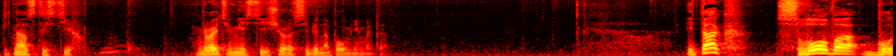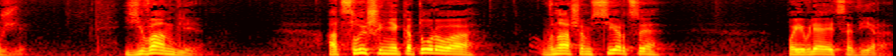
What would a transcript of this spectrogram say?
15 стих. Давайте вместе еще раз себе напомним это. Итак, Слово Божье, Евангелие, от слышания которого в нашем сердце появляется вера.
